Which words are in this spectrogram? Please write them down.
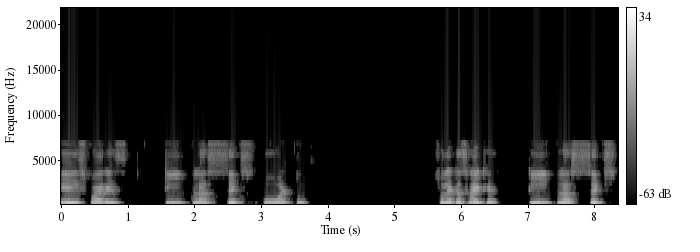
a square is t plus 6 over 2. So let us write here t plus 6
